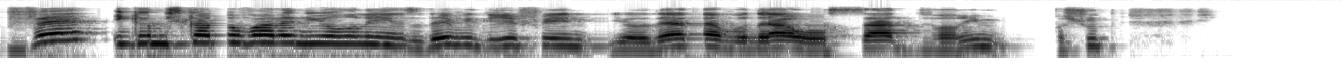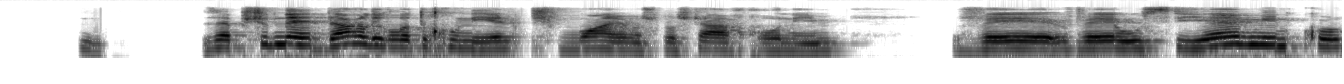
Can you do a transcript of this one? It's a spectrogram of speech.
והיא גם עסקה טובה לניו אורלינס, דיוויד גריפין יודע את העבודה, הוא עשה דברים פשוט... זה היה פשוט נהדר לראות איך הוא ניהל את השבועיים, השלושה האחרונים, ו- והוא סיים עם כל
